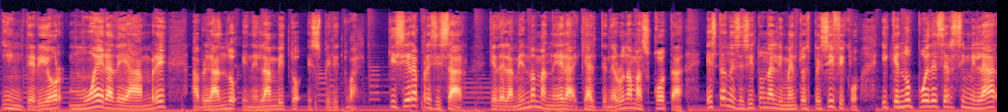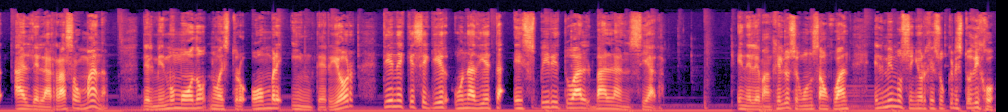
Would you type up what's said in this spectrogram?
interior muera de hambre hablando en el ámbito espiritual. Quisiera precisar que de la misma manera que al tener una mascota, ésta necesita un alimento específico y que no puede ser similar al de la raza humana. Del mismo modo, nuestro hombre interior tiene que seguir una dieta espiritual balanceada. En el Evangelio según San Juan, el mismo Señor Jesucristo dijo,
